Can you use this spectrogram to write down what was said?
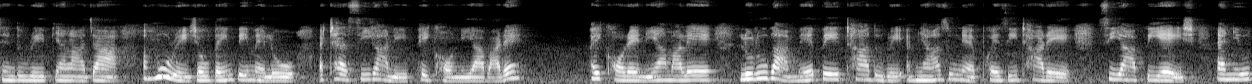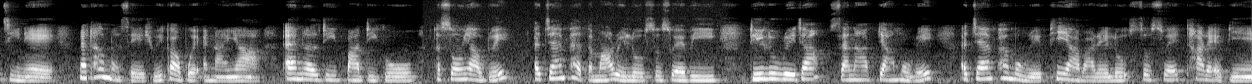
ခြင်းသူတွေပြန်လာကြအမှုတွေရုပ်သိမ်းပေးမယ်လို့အထက်စီးကနေဖိတ်ခေါ်နေရပါတယ်။ ဖိတ်ခေါ်တဲ့နေရာမှာလဲလူလူကမဲပေးထားသူတွေအများစုနဲ့ဖွဲ့စည်းထားတဲ့ CRPH, NUG နဲ့2020ရွေးကောက်ပွဲအနိုင်ရ NLD ပါတီကိုအစွန်းရောက်တွေအကြမ်းဖက်သမားတွေလို့ဆွဆွဲပြီးဒီလူတွေကြောင့်ဆန္ဒပြမှုတွေအကြမ်းဖက်မှုတွေဖြစ်ရပါတယ်လို့ဆွဆွဲထားတဲ့အပြင်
